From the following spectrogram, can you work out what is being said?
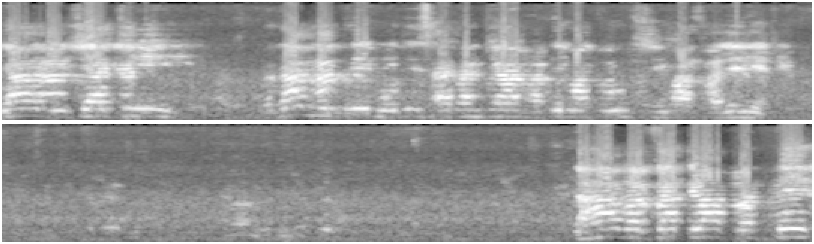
या देशाची प्रधानमंत्री मोदी साहेबांच्या माध्यमातून सेवा झालेली आहे. दहा वर्षातला प्रत्येक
